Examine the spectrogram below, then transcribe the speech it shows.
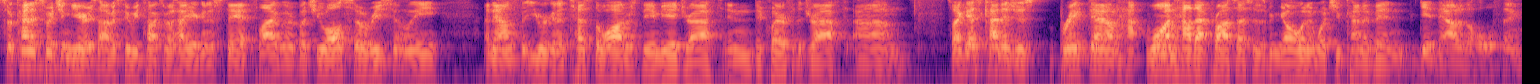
so kind of switching gears. Obviously, we talked about how you're going to stay at Flagler, but you also recently announced that you were going to test the waters of the NBA draft and declare for the draft. Um, so I guess kind of just break down how, one how that process has been going and what you've kind of been getting out of the whole thing.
